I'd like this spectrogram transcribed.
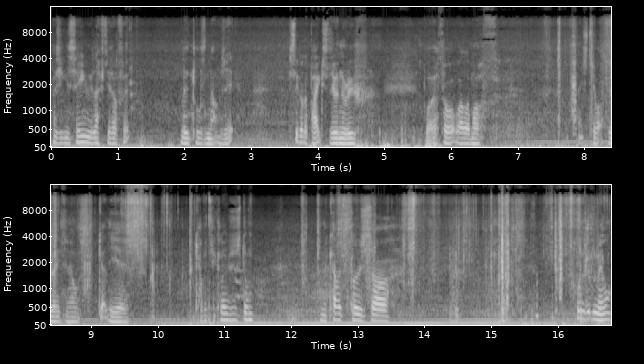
As you can see, we left it off at lintels and that was it. Still got the pikes to do in the roof, but I thought while I'm off, it's too hot to do anything else, get the uh, cavity closures done. And the cavity closures are 100 mil,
